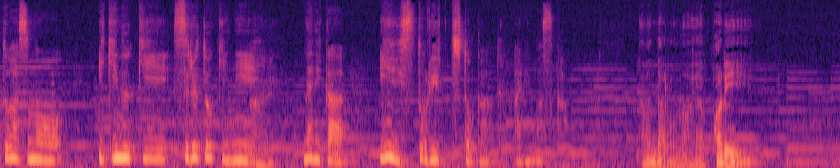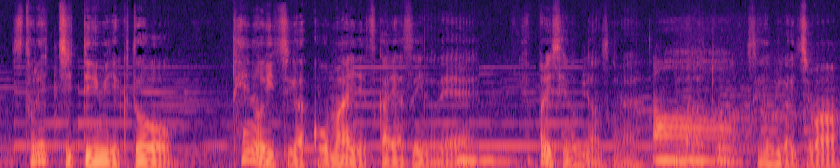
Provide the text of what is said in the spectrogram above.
とはその息抜きするときに何かいいストレッチとかありますか、なんだろうな。やっぱりストレッチっていう意味でいくと手の位置がこう前で使いやすいので、うん、やっぱり背伸びなんですかね。今だと。背伸びが一番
